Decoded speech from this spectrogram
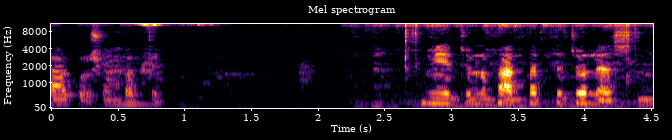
তারপর সোমবার দেবো মেয়ের জন্য ভাত ভাতটা চলে আসলাম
